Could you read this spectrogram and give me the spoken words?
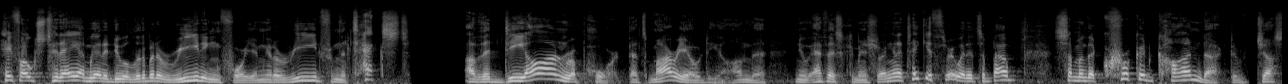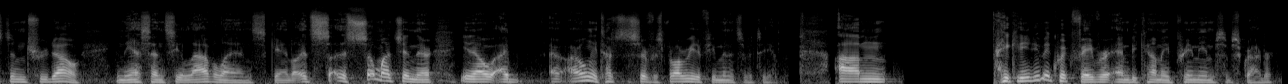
Hey, folks, today I'm going to do a little bit of reading for you. I'm going to read from the text of the Dion report. That's Mario Dion, the new ethics commissioner. I'm going to take you through it. It's about some of the crooked conduct of Justin Trudeau in the SNC Lavalin scandal. It's, there's so much in there. You know, I, I only touched the surface, but I'll read a few minutes of it to you. Um, hey, can you do me a quick favor and become a premium subscriber?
